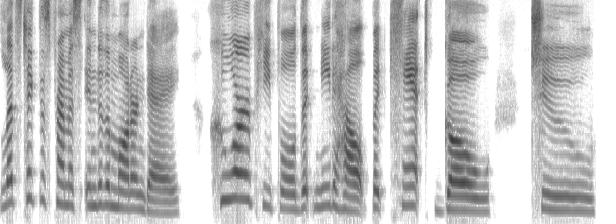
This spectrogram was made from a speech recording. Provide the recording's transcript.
let's take this premise into the modern day. Who are people that need help but can't go to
